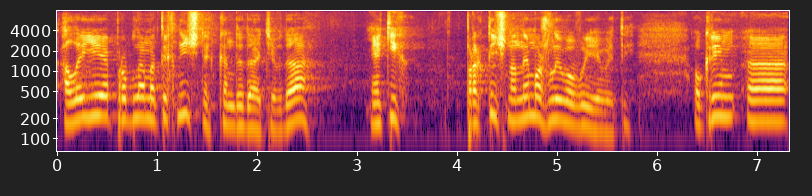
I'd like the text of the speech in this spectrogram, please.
Але є проблема технічних кандидатів, да, яких практично неможливо виявити. Окрім е,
